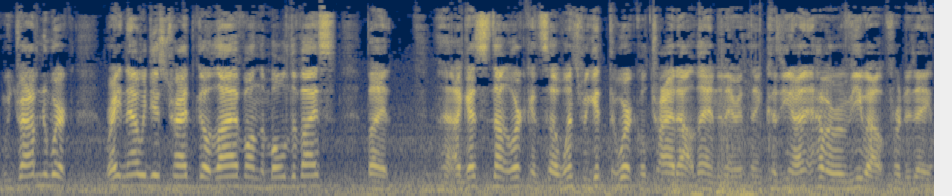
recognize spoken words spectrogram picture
we're driving to work. Right now we just tried to go live on the mobile device, but I guess it's not working. So once we get to work, we'll try it out then and everything. Cause you know, I didn't have a review out for today.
